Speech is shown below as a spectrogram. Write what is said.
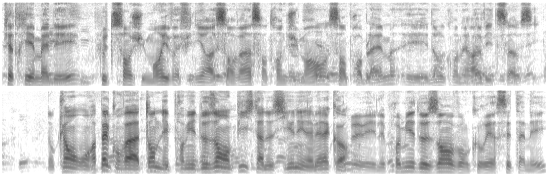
Quatrième année, plus de 100 juments, il va finir à 120, 130 juments sans problème. Et donc on est ravis de cela aussi. Donc là, on rappelle qu'on va attendre les premiers deux ans en piste hein, de Sillonné, on est bien d'accord Oui, oui, les premiers deux ans vont courir cette année.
